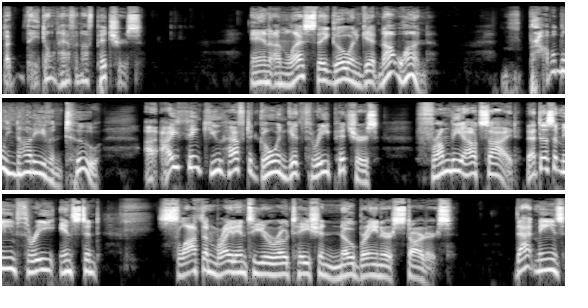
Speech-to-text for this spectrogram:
But they don't have enough pitchers. And unless they go and get not one, probably not even two, I, think you have to go and get three pitchers from the outside. That doesn't mean three instant slot them right into your rotation, no brainer starters. that means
